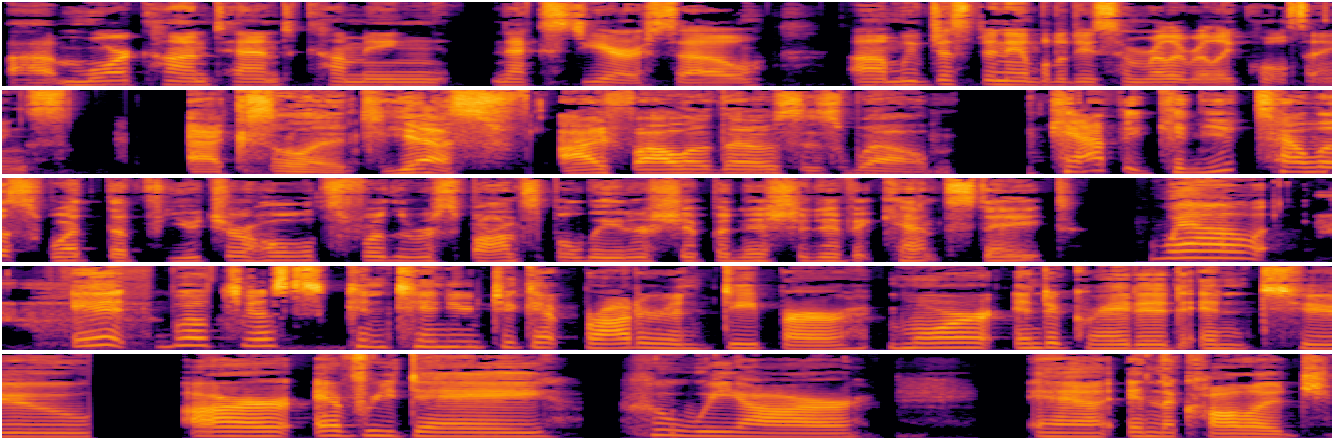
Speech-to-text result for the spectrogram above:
uh, more content coming next year. So um, we've just been able to do some really, really cool things. Excellent. Yes, I follow those as well. Kathy, can you tell us what the future holds for the Responsible Leadership Initiative at Kent State? Well, it will just continue to get broader and deeper, more integrated into our everyday who we are uh, in the college.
